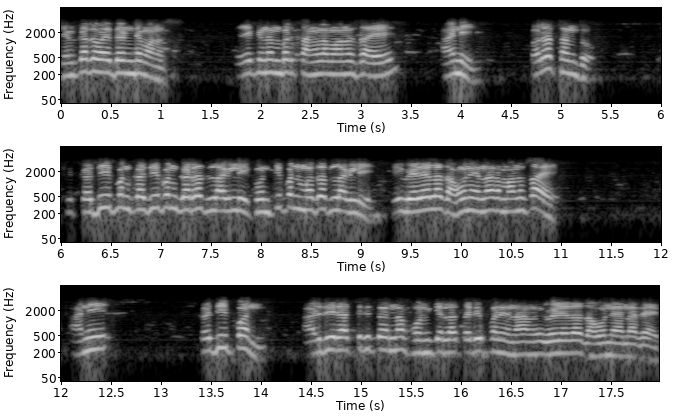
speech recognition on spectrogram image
शंकर वायदंडे माणूस. एक नंबर चांगला माणूस आहे. आणि परत सांगतो की कधी पण कधी पण गरज लागली कोणती पण मदत लागली ही वेळेला धावून येणारा माणूस आहे. आणि कधी पण अर्धी रात्री त्यांना फोन केला तरी पण आहे ना वेळेला धावून येणारे आहेत.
